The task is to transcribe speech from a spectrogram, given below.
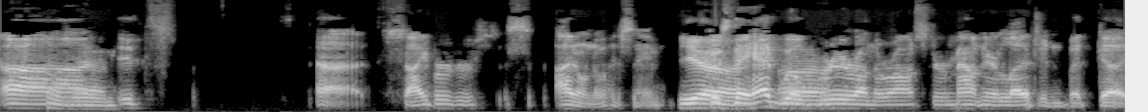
Oh, uh, oh, it's uh, Seibert or I don't know his name. Yeah, because they had Will uh, Grier on the roster, Mountaineer legend, but uh,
